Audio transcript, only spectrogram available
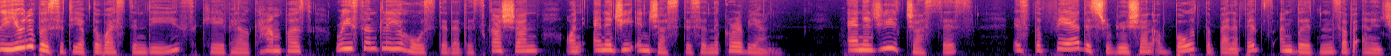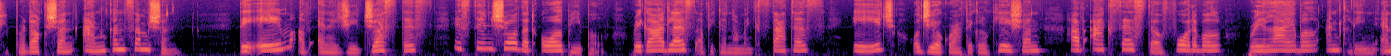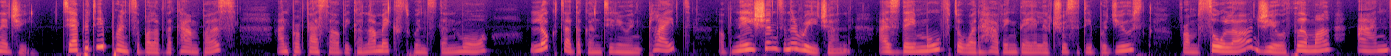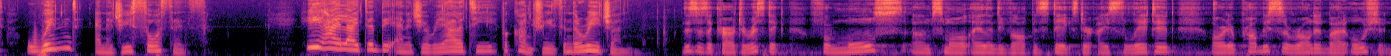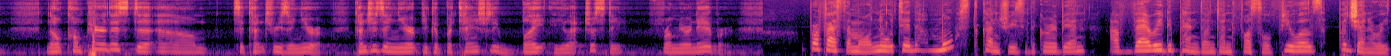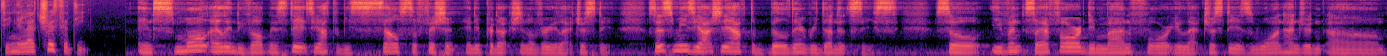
The University of the West Indies, Cave Hill campus, recently hosted a discussion on energy injustice in the Caribbean. Energy justice is the fair distribution of both the benefits and burdens of energy production and consumption. The aim of energy justice is to ensure that all people, regardless of economic status, age, or geographic location, have access to affordable, reliable, and clean energy. Deputy Principal of the campus and Professor of Economics Winston Moore looked at the continuing plight of nations in the region as they move toward having their electricity produced from solar, geothermal, and wind energy sources. He highlighted the energy reality for countries in the region. This is a characteristic for most um, small island developing states. They're isolated or they're probably surrounded by ocean. Now compare this to um, to countries in Europe. Countries in Europe, you could potentially buy electricity from your neighbor. Professor Moore noted most countries in the Caribbean are very dependent on fossil fuels for generating electricity. In small island developing states, you have to be self sufficient in the production of your electricity. So, this means you actually have to build in redundancies. So, even so, if our demand for electricity is 100, um,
